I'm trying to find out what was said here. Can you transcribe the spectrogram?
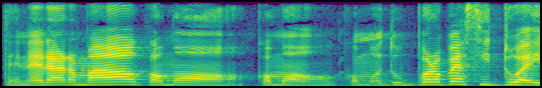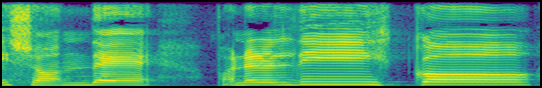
tener armado como, como, como tu propia situation, de poner el disco,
